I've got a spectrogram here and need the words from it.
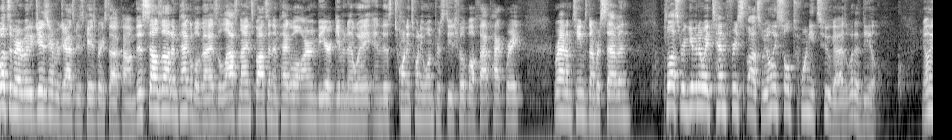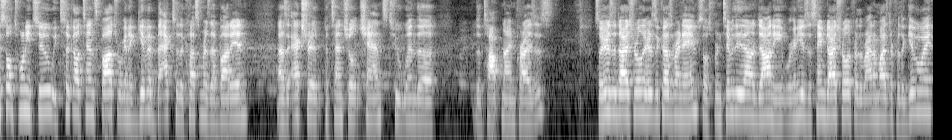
What's up, everybody? Jason here for JaspysCaseBreaks.com. This sells out impeccable, guys. The last nine spots in impeccable R&B are given away in this 2021 Prestige Football Fat Pack break. Random teams number seven. Plus, we're giving away 10 free spots. We only sold 22, guys. What a deal. We only sold 22. We took out 10 spots. We're going to give it back to the customers that bought in as an extra potential chance to win the, the top nine prizes. So here's the dice roller. Here's the customer name. So from Timothy down to Donnie, we're going to use the same dice roller for the randomizer for the giveaway.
